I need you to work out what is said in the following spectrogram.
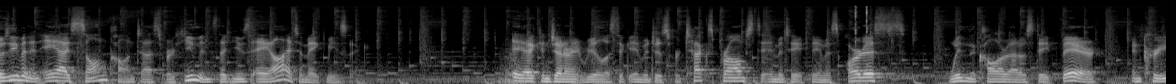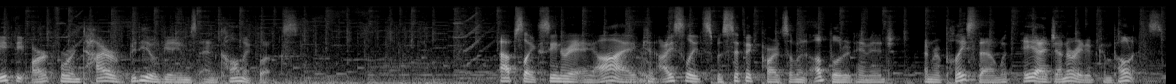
There's even an AI song contest for humans that use AI to make music. AI can generate realistic images for text prompts to imitate famous artists, win the Colorado State Fair, and create the art for entire video games and comic books. Apps like Scenery AI can isolate specific parts of an uploaded image and replace them with AI-generated components.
